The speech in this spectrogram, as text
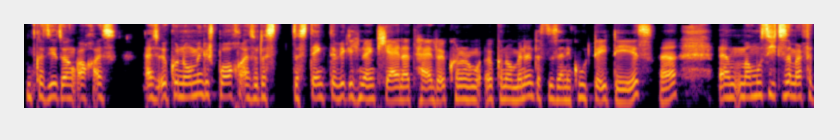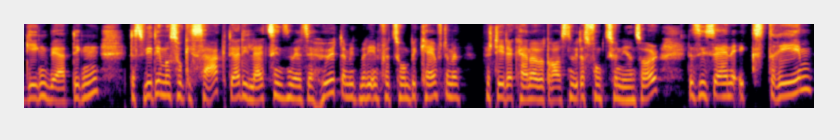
Und quasi sozusagen auch als, als Ökonomin gesprochen, also das, das denkt ja wirklich nur ein kleiner Teil der Ökonom Ökonominnen, dass das eine gute Idee ist. Ja. Ähm, man muss sich das einmal vergegenwärtigen. Das wird immer so gesagt, ja, die Leitzinsen werden erhöht, damit man die Inflation bekämpft. Und man versteht ja keiner da draußen, wie das funktionieren soll. Das ist eine extrem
